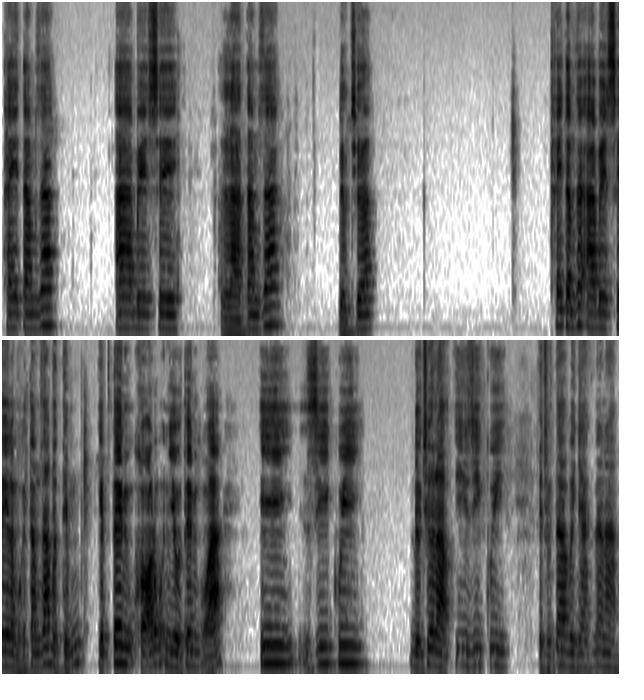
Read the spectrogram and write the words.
Thay tam giác ABC là tam giác được chưa? Thay tam giác ABC là một cái tam giác mà tiếng kiếm tên cũng khó đúng không? Nhiều tên quá. EZQ. được chưa nào? EZQ. thì chúng ta về nhà chúng ta làm.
